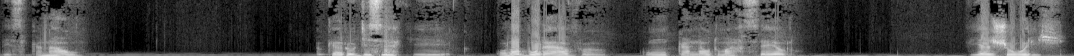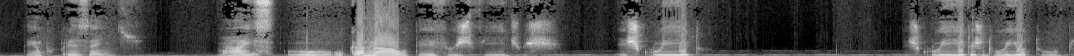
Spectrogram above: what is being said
desse canal, eu quero dizer que colaborava com o canal do Marcelo, Viajores, Tempo Presente mas o, o canal teve os vídeos excluído, excluídos do YouTube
